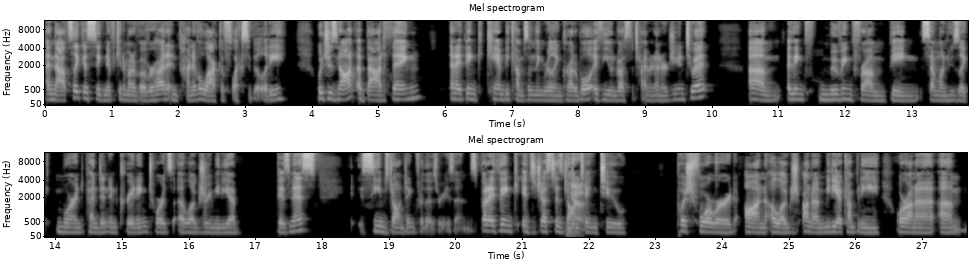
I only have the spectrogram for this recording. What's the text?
and that's like a significant amount of overhead and kind of a lack of flexibility which is not a bad thing and i think can become something really incredible if you invest the time and energy into it. Um, I think moving from being someone who's like more independent and creating towards a luxury media business seems daunting for those reasons. But I think it's just as daunting yeah. to push forward on a lux on a media company or on a um,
